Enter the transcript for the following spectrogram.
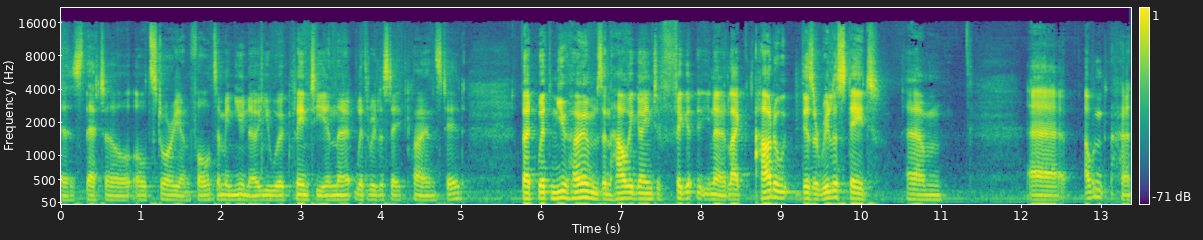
as that old, old story unfolds. I mean, you know, you work plenty in the with real estate clients, Ted but with new homes and how we're going to figure, you know, like how do we, there's a real estate. Um, uh, I wouldn't. I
